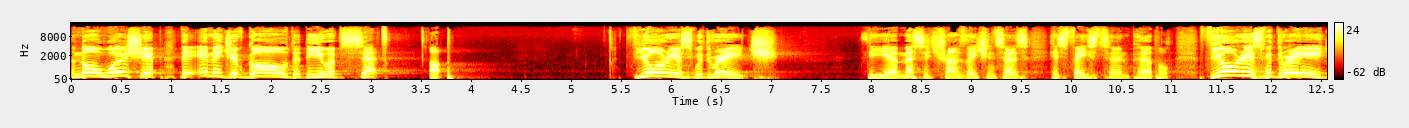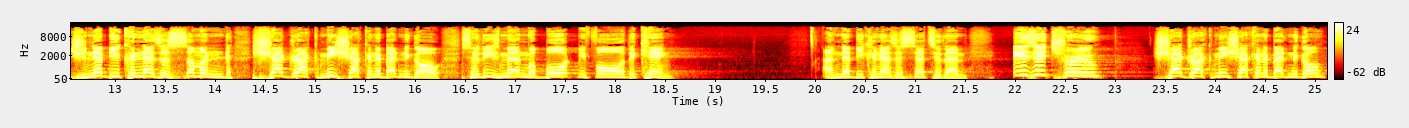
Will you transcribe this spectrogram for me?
nor worship the image of gold that you have set up furious with rage. The uh, message translation says his face turned purple. Furious with rage, Nebuchadnezzar summoned Shadrach, Meshach, and Abednego. So these men were brought before the king. And Nebuchadnezzar said to them, Is it true, Shadrach, Meshach, and Abednego,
